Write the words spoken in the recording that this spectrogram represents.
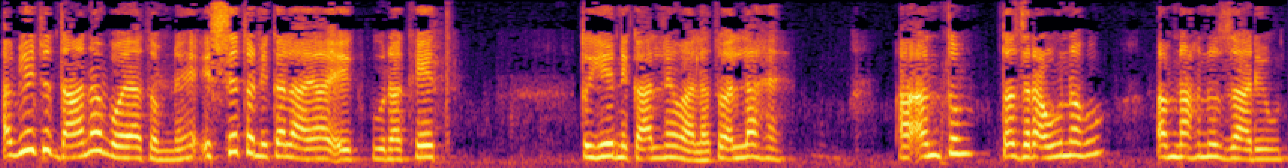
اب یہ جو دانا بویا تم نے، اس سے تو نکل آیا ایک پورا کھیت۔ تو یہ نکالنے والا تو اللہ ہے۔ ان تم ہوں اب نہن زارون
